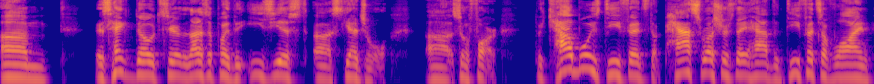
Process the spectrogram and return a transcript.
Um, as Hank notes here, the Niners have played the easiest uh, schedule uh, so far. The Cowboys defense, the pass rushers they have, the defensive line,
